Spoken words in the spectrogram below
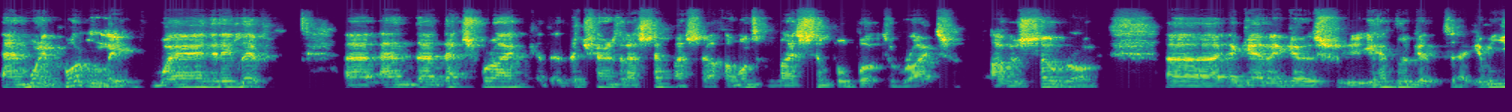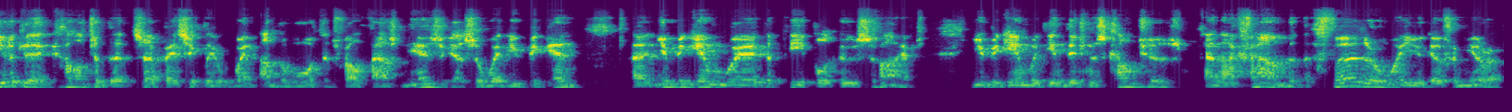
And more importantly, where did they live? Uh, and uh, that's what I, the challenge that I set myself. I wanted a nice, simple book to write. I was so wrong. Uh, again, it goes, you have to look at, uh, I mean, you look at a culture that uh, basically went underwater 12,000 years ago. So where do you begin? Uh, you begin with the people who survived. You begin with the indigenous cultures. And I found that the further away you go from Europe,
